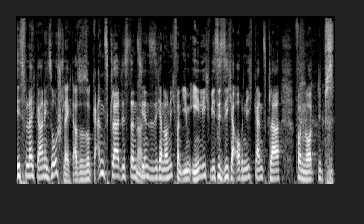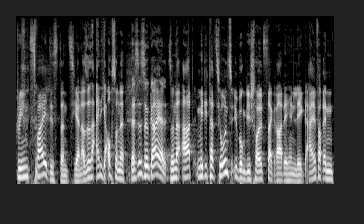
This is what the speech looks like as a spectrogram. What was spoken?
ist vielleicht gar nicht so schlecht. Also so ganz klar distanzieren sie sich ja noch nicht von ihm, ähnlich wie sie sich ja auch nicht ganz klar von Nord Stream 2 distanzieren. Also das ist eigentlich auch so eine Das ist so geil. so eine Art Meditationsübung, die Scholz da gerade hinlegt. Einfach in,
